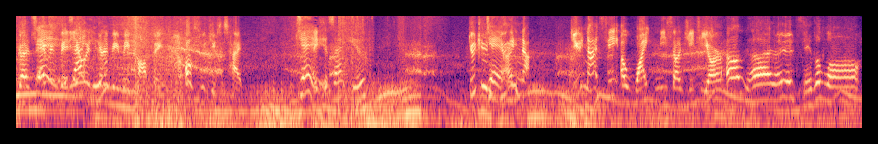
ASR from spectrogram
Because every video is, you? gonna be me coughing. Oh, sweet Jesus, hi. Jay, is that you? Dude, you, do you not, do you not see a white Nissan GTR? Oh god, I didn't see the wall.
